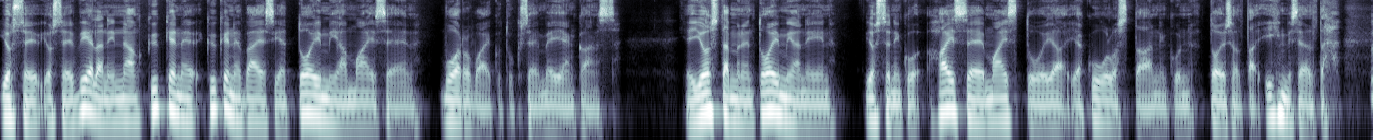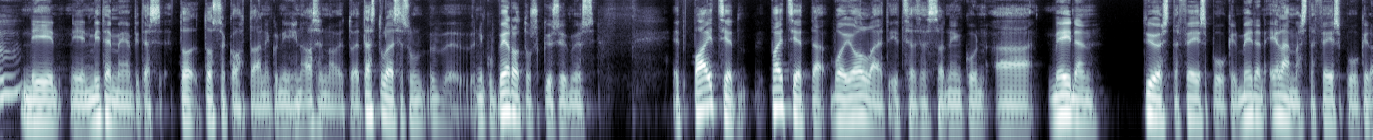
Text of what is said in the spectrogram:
jos, ei, jos ei vielä, niin nämä on kykene, kykeneväisiä toimijamaiseen vuorovaikutukseen meidän kanssa. Ja jos tämmöinen toimija, niin – jos se niin kuin haisee, maistuu ja, ja kuulostaa niin kuin toiselta ihmiseltä, mm-hmm. niin, niin miten meidän pitäisi tuossa to, kohtaa niin kuin niihin asennoitua. Ja tästä tulee se sun niin kuin verotuskysymys, että paitsi, että paitsi että voi olla, että itse asiassa niin kuin, ää, meidän työstä Facebookin, meidän elämästä Facebookin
